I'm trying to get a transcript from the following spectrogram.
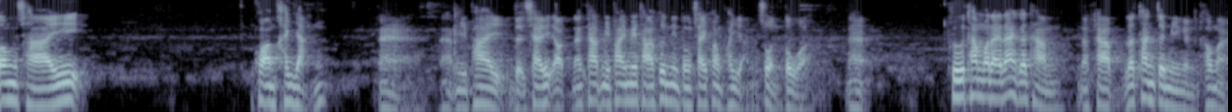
ต้องใช้ความขยันอ่านะมีไพ่ The Chariot นะครับมีไพ่เมทาขึ้นนี่ต้องใช้ความขยันส่วนตัวนะฮะคือทำอะไรได้ก็ทำนะครับ แล้วท่านจะมีเงินเข้ามา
